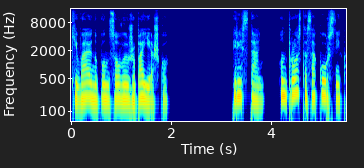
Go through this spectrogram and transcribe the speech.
Киваю на пунцовую же поешку. «Перестань, он просто сокурсник».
